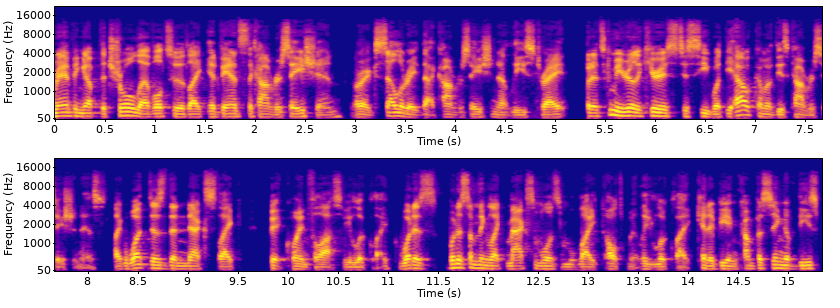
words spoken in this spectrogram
ramping up the troll level to like advance the conversation or accelerate that conversation at least, right? But it's going to be really curious to see what the outcome of this conversation is. Like what does the next like Bitcoin philosophy look like? What is what does something like maximalism light ultimately look like? Can it be encompassing of these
